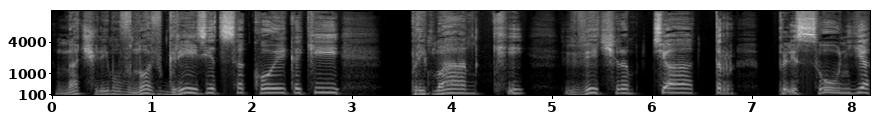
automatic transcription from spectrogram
начали ему вновь грезиться кое-какие приманки, вечером театр, плесунья,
